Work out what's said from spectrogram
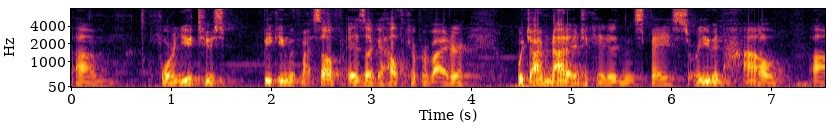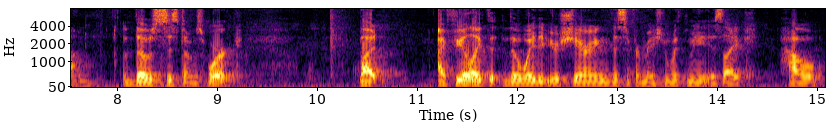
um, for you two, speaking with myself as like a healthcare provider, which I'm not educated in the space or even how um, those systems work. But I feel like the, the way that you're sharing this information with me is like how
